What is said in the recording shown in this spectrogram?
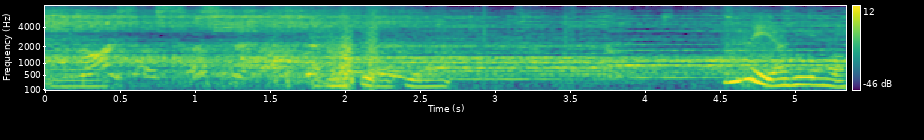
อ่อตอนนี้กี่นาทีแล้วเนี่ยเพิ่งสี่นาทีเองเหรอ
